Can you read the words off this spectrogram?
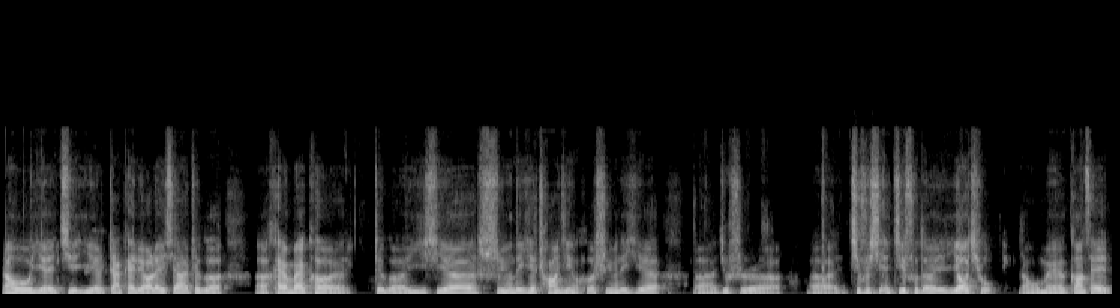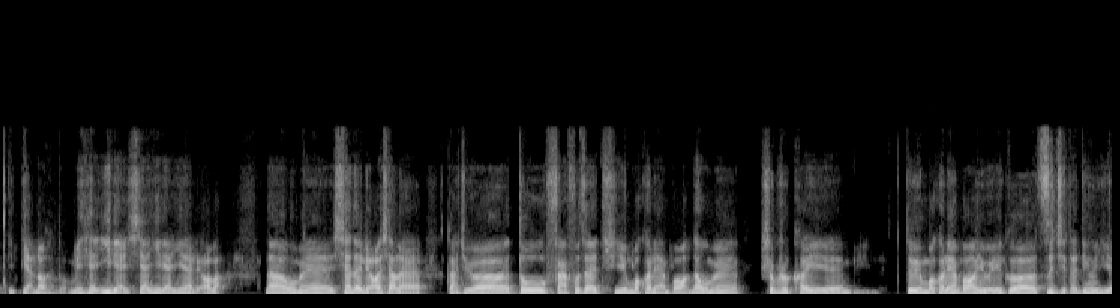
然后也基也展开聊了一下这个呃 h i m a c 这个一些使用的一些场景和使用的一些呃就是呃技术线技术的要求。然后我们刚才也点到很多，我们先一点先一点一点聊吧。那我们现在聊下来，感觉都反复在提模块联邦。那我们是不是可以对模块联邦有一个自己的定义？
